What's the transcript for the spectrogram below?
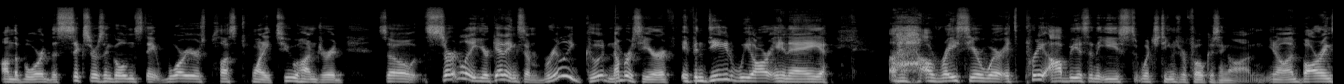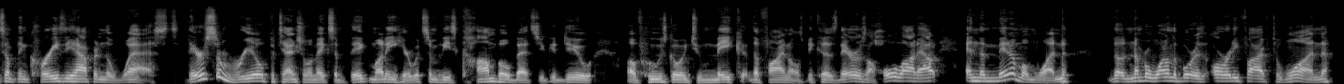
on the board. The Sixers and Golden State Warriors plus 2,200. So certainly you're getting some really good numbers here. If, if indeed we are in a a race here where it's pretty obvious in the East which teams we're focusing on, you know, and barring something crazy happen in the West, there's some real potential to make some big money here with some of these combo bets you could do of who's going to make the finals because there is a whole lot out. And the minimum one, the number one on the board is already five to one,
